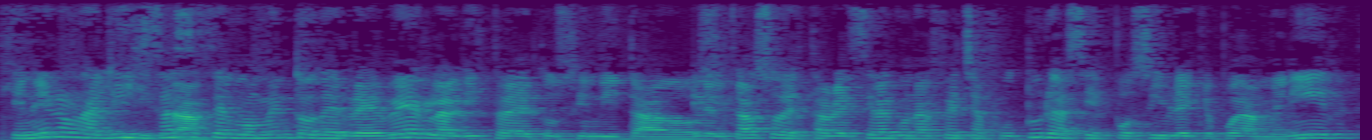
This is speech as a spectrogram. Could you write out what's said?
genera una lista. Quizás es el momento de rever la lista de tus invitados. En el caso de establecer alguna fecha futura, si es posible que puedan venir.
